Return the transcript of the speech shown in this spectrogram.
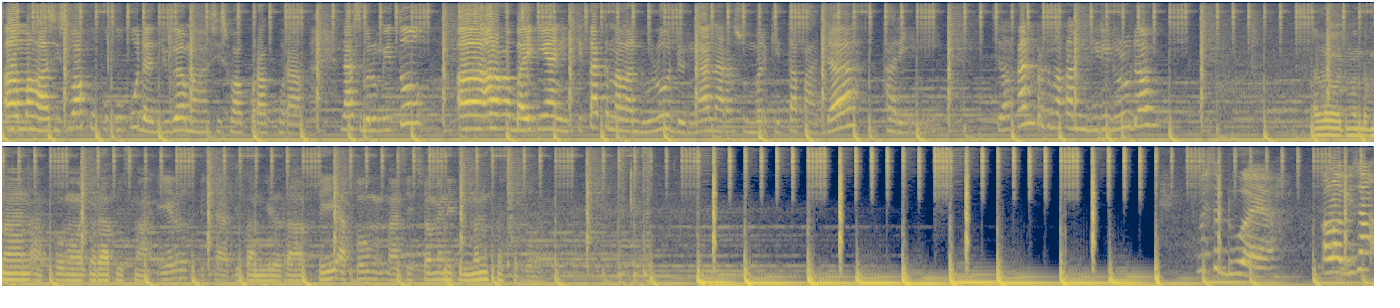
uh, mahasiswa kupu-kupu dan juga mahasiswa kura-kura. Nah, sebelum itu uh, alangkah baiknya nih kita kenalan dulu dengan narasumber kita pada hari ini. Silahkan perkenalkan diri dulu dong. Halo teman-teman, aku Muhammad Rafi Ismail, bisa dipanggil Raffi, aku mahasiswa manajemen semester 2 Semester 2 ya? Kalau bisa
